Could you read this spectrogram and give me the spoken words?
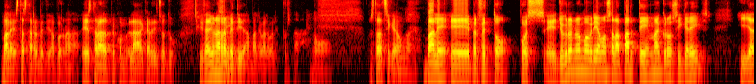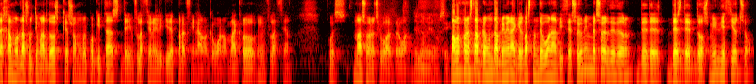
Vale, esta está repetida, pues nada. Esta es la, que has dicho tú. Quizá hay una repetida. Vale, vale, vale. Pues nada, no, Está chequeado. Vale, eh, perfecto. Pues eh, yo creo que nos moveríamos a la parte macro si queréis y ya dejamos las últimas dos, que son muy poquitas, de inflación y liquidez para el final. Aunque bueno, macro, inflación pues más o menos igual, pero bueno. Vamos con esta pregunta primera que es bastante buena. Dice, soy un inversor desde, 2018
